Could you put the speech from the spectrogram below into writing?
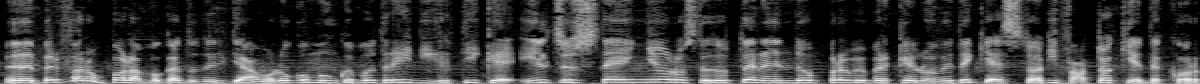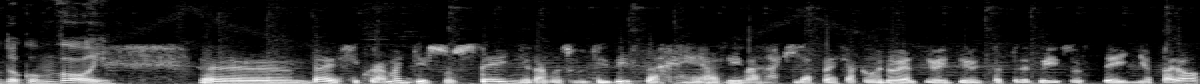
Eh, per fare un po' l'avvocato del diavolo, comunque potrei dirti che il sostegno lo state ottenendo proprio perché lo avete chiesto di fatto a chi è d'accordo con voi. Eh, beh, sicuramente il sostegno da questo punto di vista arriva da chi la pensa come noi, altrimenti non saprebbe il sostegno, però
